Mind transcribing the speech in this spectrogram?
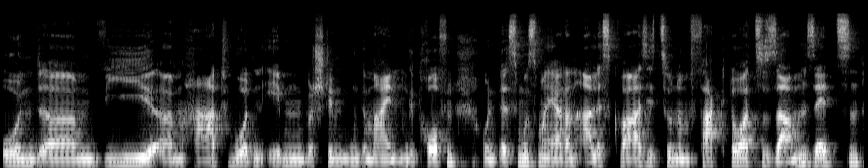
Und ähm, wie ähm, hart wurden eben bestimmten Gemeinden getroffen? Und das muss man ja dann alles quasi zu einem Faktor zusammensetzen,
